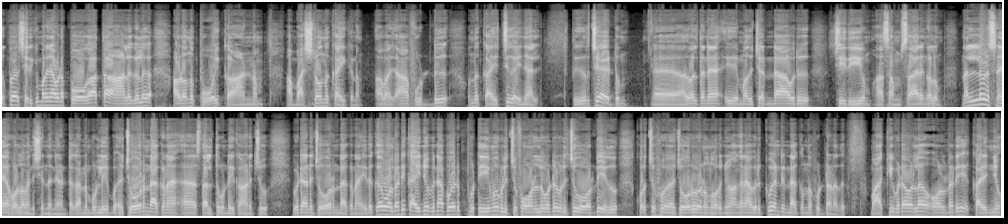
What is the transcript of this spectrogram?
ഇപ്പോൾ ശരിക്കും പറഞ്ഞാൽ അവിടെ പോകാത്ത ആളുകൾ അവിടെ ഒന്ന് പോയി കാണണം. ആ ഭക്ഷണം ഒന്ന് കഴിക്കണം. ആ ആ ഫുഡ് ഒന്ന് കഴിച്ചു കഴിഞ്ഞാൽ തീർച്ചയായിട്ടും അതുപോലെ തന്നെ ഈ മധുച്ചേട്ടന്റെ ആ ഒരു ചിരിയും ആ സംസാരങ്ങളും നല്ലൊരു സ്നേഹമുള്ള മനുഷ്യൻ തന്നെയാണ് കേട്ടോ. കാരണം പുള്ളി ചോറുണ്ടാക്കണ സ്ഥലത്ത് കൊണ്ടുപോയി കാണിച്ചു. ഇവിടെയാണ് ചോറുണ്ടാക്കണത് ഇതൊക്കെ ഓൾറെഡി കഴിഞ്ഞു. പിന്നെ അപ്പോൾ ഒരു ടീം വിളിച്ചു ഫോണിൽ കൊണ്ട് വിളിച്ച് ഓർഡർ ചെയ്തു. കുറച്ച് ചോറ് വേണമെന്ന് പറഞ്ഞു. അങ്ങനെ അവർക്ക് വേണ്ടി ഉണ്ടാക്കുന്ന ഫുഡാണത് ബാക്കി ഇവിടെ ഉള്ള ഓൾറെഡി കഴിഞ്ഞു.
